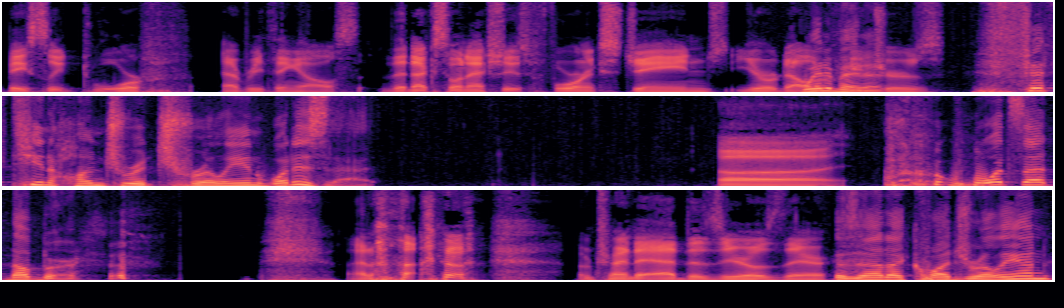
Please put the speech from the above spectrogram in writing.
basically dwarf everything else. The next one actually is foreign exchange, euro dollar Wait a minute. futures. 1500 trillion? What is that? Uh, What's that number? I don't, I don't, I'm trying to add the zeros there. Is that a quadrillion?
